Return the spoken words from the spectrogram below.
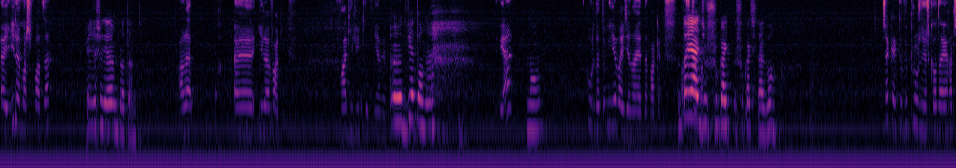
Ej, ile masz w pace? 51%. Ale e, ile wagi? Wagi litrów, nie wiem. Y, dwie tony. Dwie? No. Kurde, to mi nie wejdzie na jedną pakę. No to jedź już szukaj, szukać tego. Czekaj, to wypróżnię, szkoda jechać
